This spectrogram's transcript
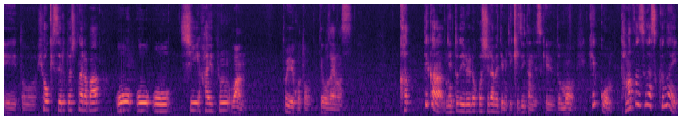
えーと、表記するとしたらば OOOC-1 ということでございます。買ってからネットでいろいろ調べてみて気づいたんですけれども、結構弾数が少ない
